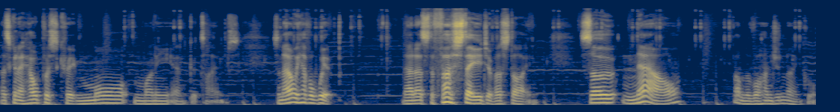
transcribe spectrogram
That's going to help us create more money and good times. So now we have a whip. Now that's the first stage of us starting. So now, I'm level 109, cool.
